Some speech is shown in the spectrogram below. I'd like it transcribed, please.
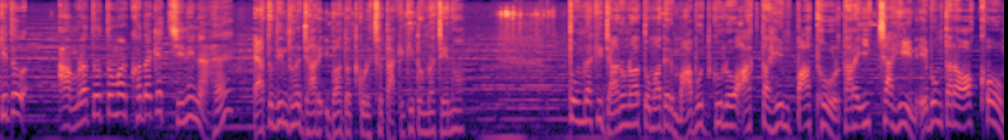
কিন্তু আমরা তো তোমার খোদাকে চিনি না হ্যাঁ? এতদিন ধরে যার ইবাদত করেছ তাকে কি তোমরা চেনো? তোমরা কি জানো না তোমাদের মাবুদগুলো আত্মাহীন পাথর, তারা ইচ্ছাহীন এবং তারা অক্ষম?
